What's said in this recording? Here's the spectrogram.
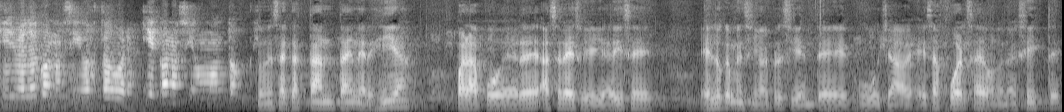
que yo haya conocido hasta ahora y he conocido un montón. ¿Dónde sacas tanta energía para poder hacer eso? Y ella dice, es lo que me enseñó el presidente Hugo Chávez, esa fuerza de donde no existe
